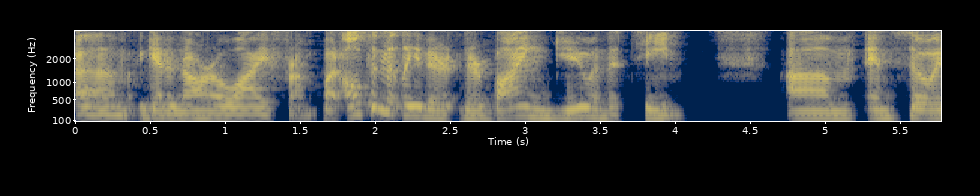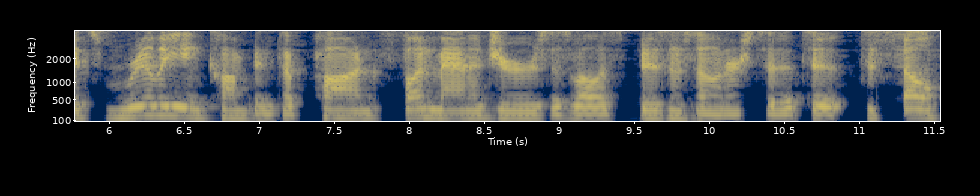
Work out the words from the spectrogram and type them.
um, get an ROI from? But ultimately, they're they're buying you and the team. Um, and so it's really incumbent upon fund managers as well as business owners to to to sell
